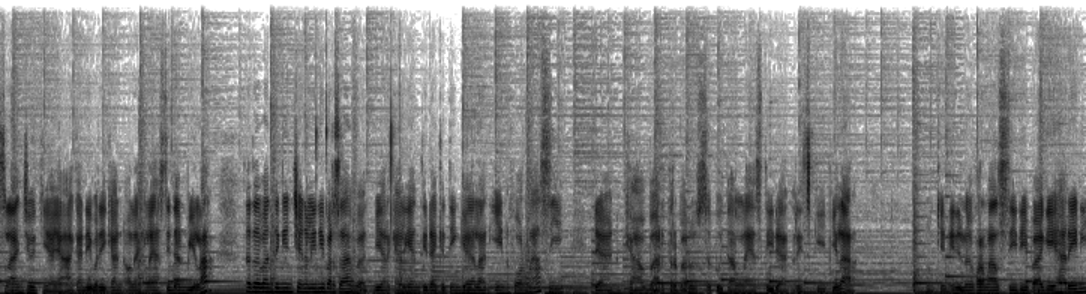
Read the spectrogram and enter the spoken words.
selanjutnya yang akan diberikan oleh Lesti dan Bilar. Tetap pantengin channel ini persahabat, biar kalian tidak ketinggalan informasi dan kabar terbaru seputar Lesti dan Rizky Bilar. Mungkin ini informasi di pagi hari ini.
